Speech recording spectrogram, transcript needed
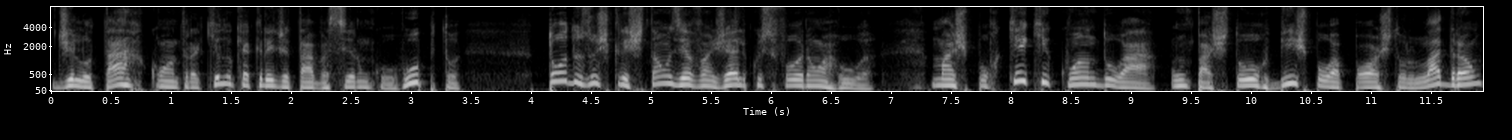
de lutar contra aquilo que acreditava ser um corrupto, todos os cristãos evangélicos foram à rua. Mas por que que quando há um pastor, bispo ou apóstolo ladrão,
